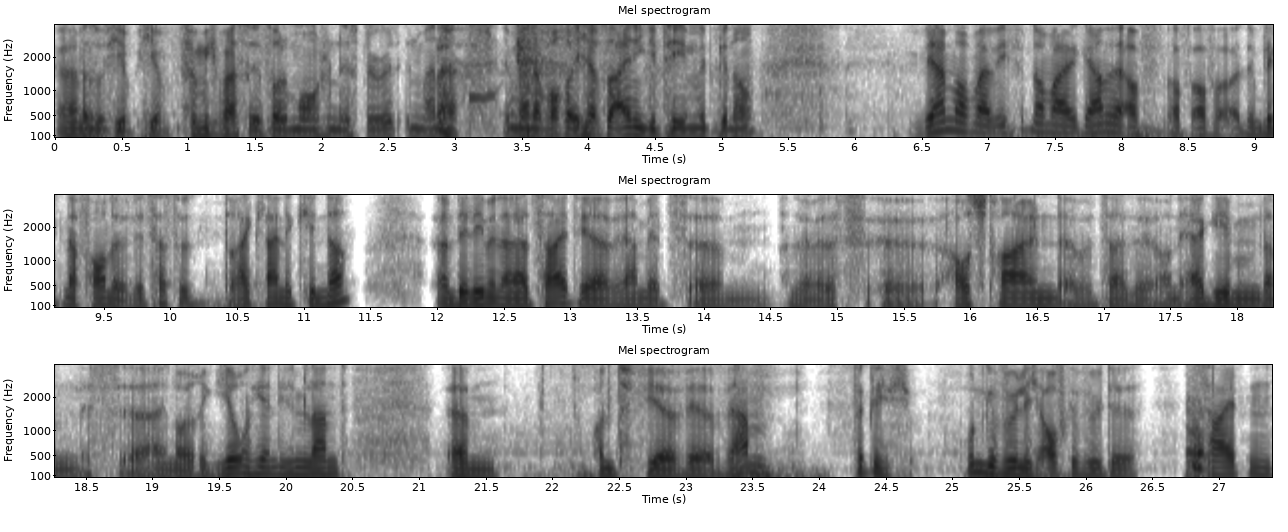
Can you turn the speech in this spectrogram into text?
Ähm, also hier, hier für mich warst du jetzt heute Morgen schon der Spirit in meiner, in meiner Woche. Ich habe so einige Themen mitgenommen. Wir haben noch mal, ich würde noch mal gerne auf, auf, auf den Blick nach vorne. Jetzt hast du drei kleine Kinder. Und wir leben in einer Zeit, wir, wir haben jetzt, ähm, also wenn wir das äh, ausstrahlen, äh, beziehungsweise on air geben, dann ist äh, eine neue Regierung hier in diesem Land. Ähm, und wir, wir, wir haben wirklich ungewöhnlich aufgewühlte Zeiten.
